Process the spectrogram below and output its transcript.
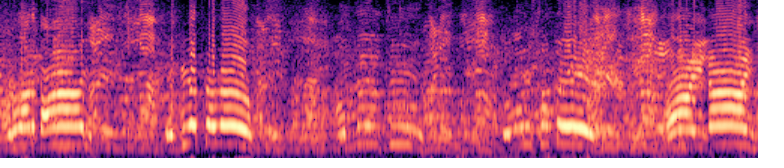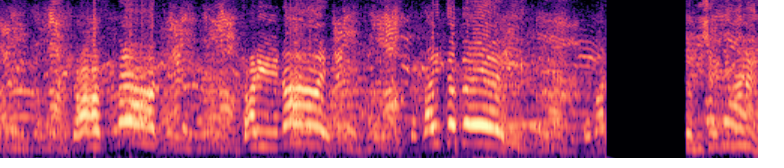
সরোয়ার ভাই এগিয়ে চলো আমরা আছি তোমার সাথে ভয় নাই রাজনাথ শাড়ি নাই দেখাই দেবে বিষয় কি জানেন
